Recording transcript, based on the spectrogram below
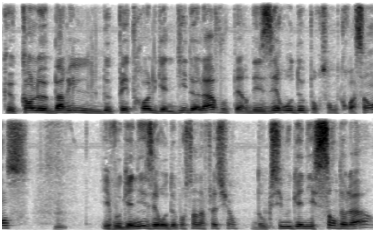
que quand le baril de pétrole gagne 10 dollars, vous perdez 0,2% de croissance et vous gagnez 0,2% d'inflation. Donc si vous gagnez 100 dollars,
